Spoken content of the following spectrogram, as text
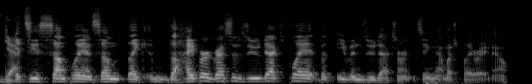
yeah. It sees some play and some like the hyper aggressive zoo decks play it, but even zoo decks aren't seeing that much play right now.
